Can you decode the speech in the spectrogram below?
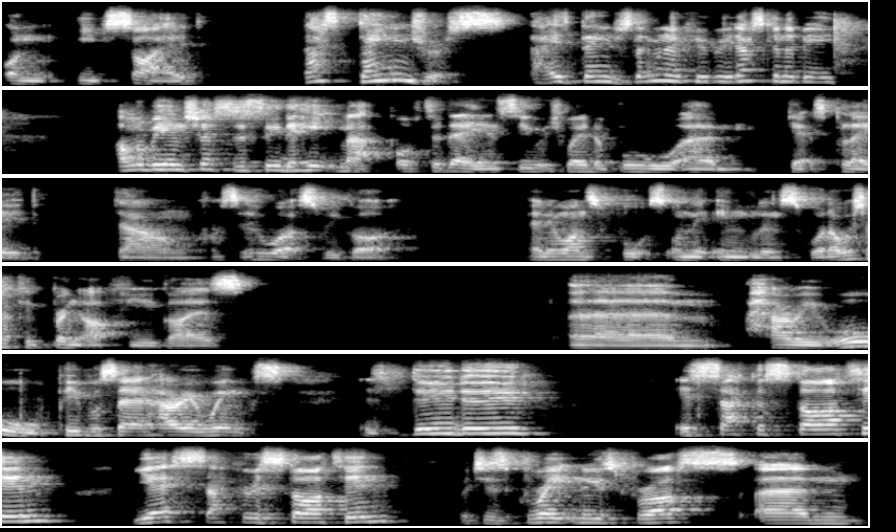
on each side. That's dangerous. That is dangerous. Let me know if you agree. That's going to be. I'm going to be interested to see the heat map of today and see which way the ball um, gets played down. Who else we got? Anyone's thoughts on the England squad? I wish I could bring it up for you guys. Um, Harry. Oh, people saying Harry Winks is doo doo. Is Saka starting? Yes, Saka is starting which is great news for us. Um,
